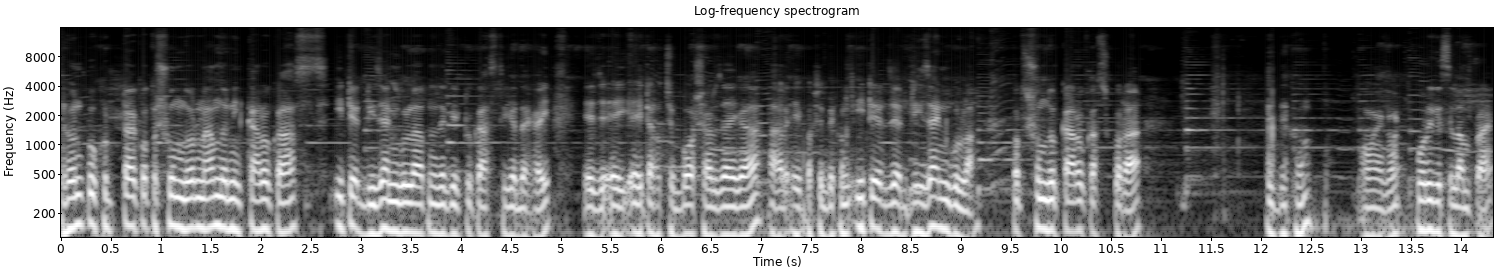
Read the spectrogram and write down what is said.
এখন পুকুরটা কত সুন্দর, নান্দনিক কারও কাজ ইটের ডিজাইনগুলো আপনাদেরকে একটু কাছ থেকে দেখাই। এই যে এই এইটা হচ্ছে বসার জায়গা, আর এই পাশে দেখুন ইটের যে ডিজাইনগুলা, কত সুন্দর কারও কাজ করা। এই দেখুন, ও মাই পড়ে গেছিলাম প্রায়।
